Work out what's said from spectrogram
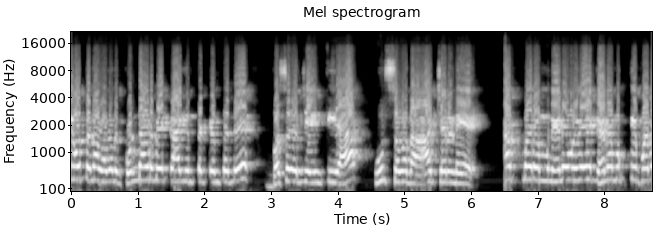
ಇವತ್ತು ನಾವು ಅದನ್ನು ಕೊಂಡಾಡಬೇಕಾಗಿರ್ತಕ್ಕಂಥದ್ದೇ ಬಸವ ಜಯಂತಿಯ ಉತ್ಸವದ ಆಚರಣೆ. ಆತ್ಮರಂ ನೆನೆಯುವುದೇ ಘನಮುಕ್ತಿ ಪದ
